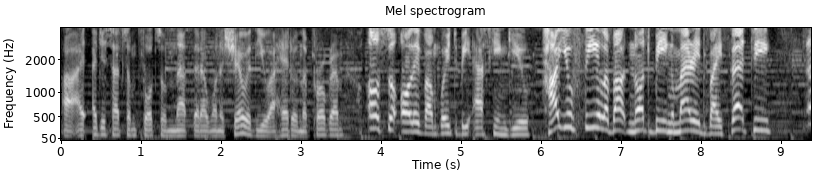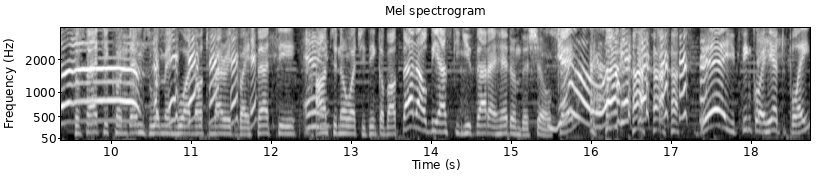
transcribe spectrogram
Uh, I, I, just had some thoughts on that that I want to share with you ahead on the program. Also, Olive, I'm going to be asking you how you feel about not being married by 30. Society ah! condemns women who are not married by 30. Eh. I want to know what you think about that. I'll be asking you that ahead on the show, okay? yeah, you think we're here to play?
